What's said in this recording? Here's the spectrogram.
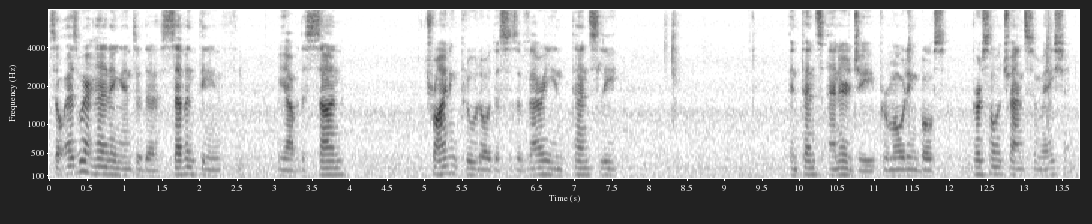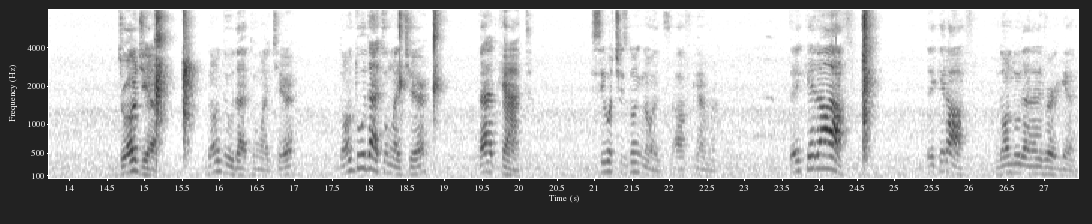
so as we're heading into the 17th, we have the Sun trining Pluto. This is a very intensely intense energy promoting both personal transformation. Georgia, don't do that to my chair. Don't do that to my chair. Bad cat. See what she's doing? No, it's off camera. Take it off. Take it off. Don't do that ever again.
